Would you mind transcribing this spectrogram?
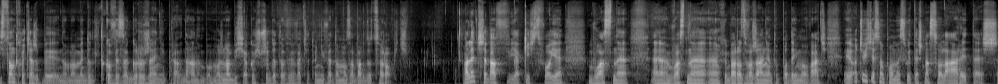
I stąd chociażby no, mamy dodatkowe zagrożenie, prawda? No, bo można by się jakoś przygotowywać, a to nie wiadomo za bardzo co robić ale trzeba jakieś swoje własne, e, własne e, chyba rozważania tu podejmować. E, oczywiście są pomysły też na solary też,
